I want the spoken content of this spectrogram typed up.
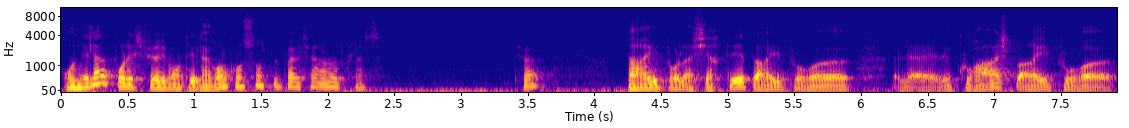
on est là pour l'expérimenter. La grande conscience ne peut pas le faire à notre place. Tu vois? Pareil pour la fierté, pareil pour euh, le, courage, pareil pour euh,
